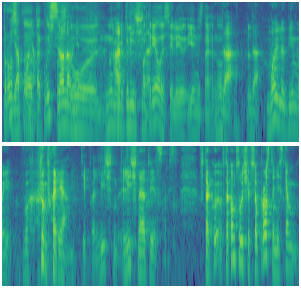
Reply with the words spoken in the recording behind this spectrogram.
Просто я понял. так вышло, Все что ну, не предусмотрелось или я не знаю. Ну... Да, да. Мой любимый вариант, типа лич, личная ответственность. В, таку, в таком случае все просто, ни с кем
